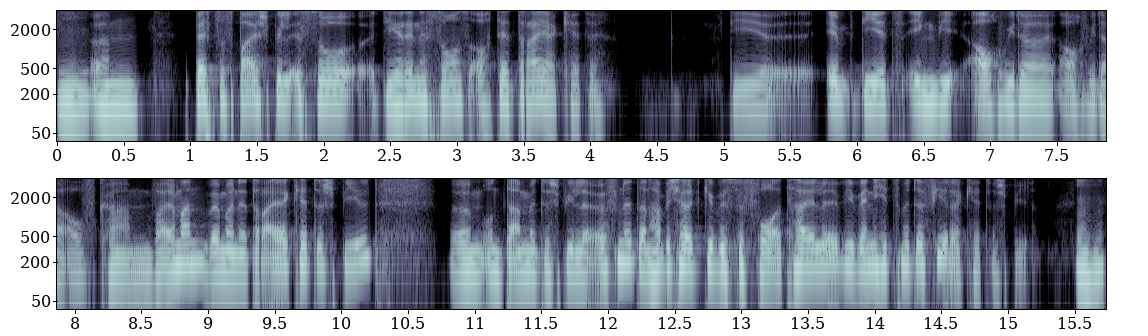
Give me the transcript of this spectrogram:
Mhm. Ähm, bestes Beispiel ist so die Renaissance auch der Dreierkette die, äh, die jetzt irgendwie auch wieder, auch wieder aufkamen. Weil man, wenn man eine Dreierkette spielt ähm, und damit das Spiel eröffnet, dann habe ich halt gewisse Vorteile, wie wenn ich jetzt mit der Viererkette spiele. Mhm.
